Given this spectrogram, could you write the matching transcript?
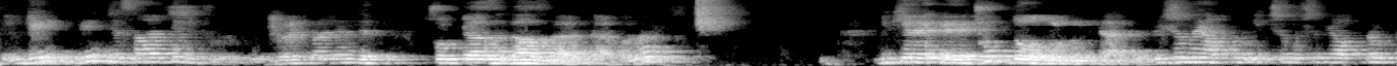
benim, benim cesaretli bir. Öğretmenlerim de çok gaz, gaz verdiler bana. Bir kere eee, çok doldurdum kendimi. Pijama yaptım, iç çamaşır yaptım.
